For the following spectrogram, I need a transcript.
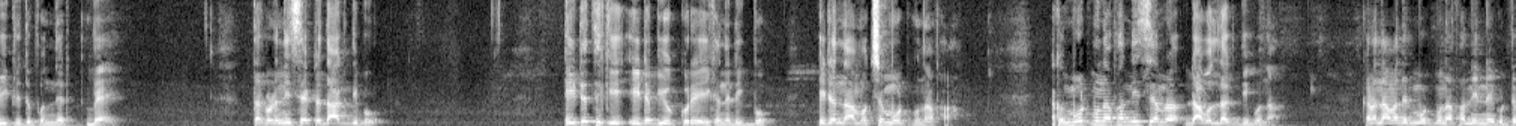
বিকৃত পণ্যের ব্যয়। তারপরে নিচে একটা দাগ দিব। এইটা থেকে এইটা বিয়োগ করে এখানে লিখব। এটার নাম হচ্ছে মোট মুনাফা। এখন মোট মুনাফার নিচে আমরা ডাবল দাগ দিব না, কারণ আমাদের মোট মুনাফা নির্ণয় করতে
